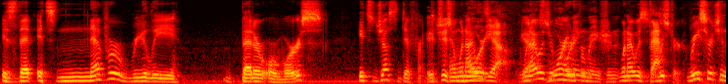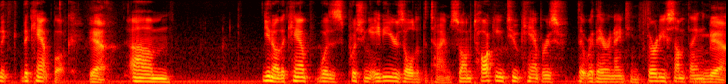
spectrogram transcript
is that it's never really better or worse. It's just different. It's just and when I more- was, yeah, When I was more information when I was re- researching the, the camp book, Yeah. um, you know, the camp was pushing 80 years old at the time. So I'm talking to campers that were there in 1930 something. Yeah.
